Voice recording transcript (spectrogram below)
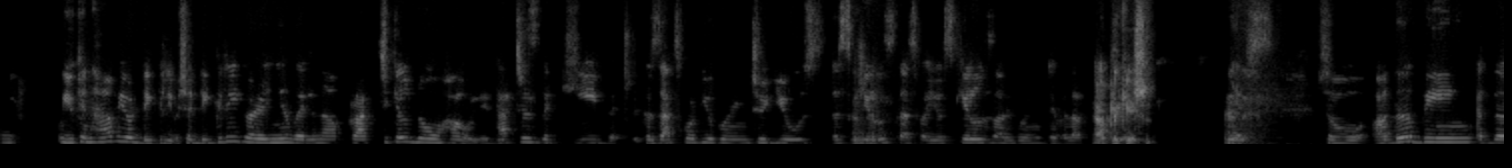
y- you can have your degree which a degree കഴിഞ്ഞ് വരുന്ന practical know-how ഇല്ലേ, that is the key bit because that's what you're going to use the skills that's where your skills are going to develop application. yes so other being at the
